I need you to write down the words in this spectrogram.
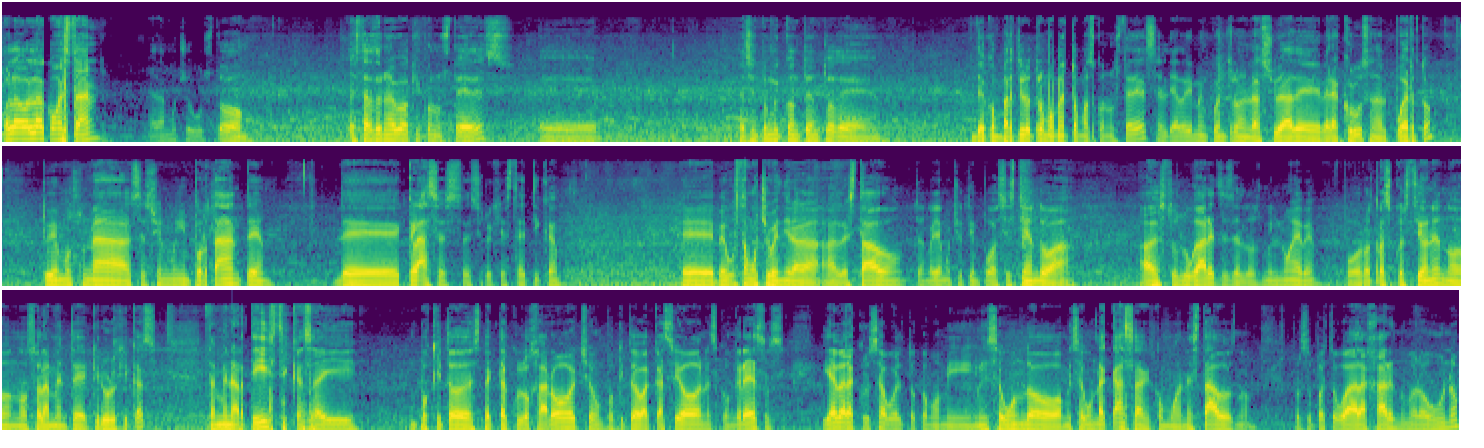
Hola, hola, ¿cómo están? Me da mucho gusto estar de nuevo aquí con ustedes. Eh, me siento muy contento de, compartir otro momento más con ustedes. El día de hoy me encuentro en la ciudad de Veracruz, en el puerto. Tuvimos una sesión muy importante de clases de cirugía estética. Eh, me gusta mucho venir al estado. Tengo ya mucho tiempo asistiendo a, a estos lugares desde el 2009 por otras cuestiones, no, no solamente quirúrgicas, también artísticas, ahí un poquito de espectáculo jarocho, un poquito de vacaciones, congresos. Y ya Veracruz ha vuelto como mi, mi segundo, mi segunda casa, como en estados, ¿no? Por supuesto, Guadalajara es número uno,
